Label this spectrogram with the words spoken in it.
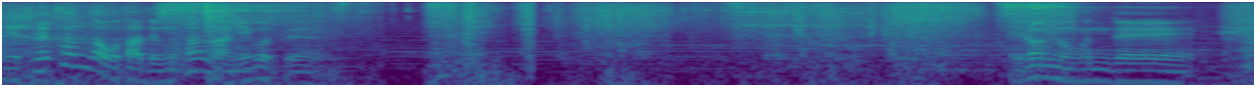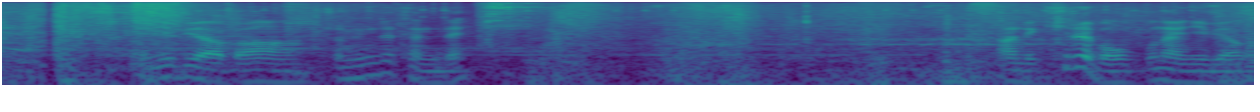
이게 텔 탄다고 다 능사는 아니거든. 이러면 근데 애니비아가 좀 힘들텐데. 아 근데 킬을 먹었구나 애니비아가.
